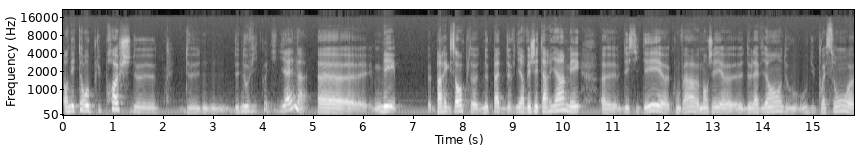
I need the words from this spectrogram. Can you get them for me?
en étant au plus proche de, de, de nos vies quotidiennes, mais par exemple, ne pas devenir végétarien, mais euh, décider euh, qu'on va manger euh, de la viande ou, du poisson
